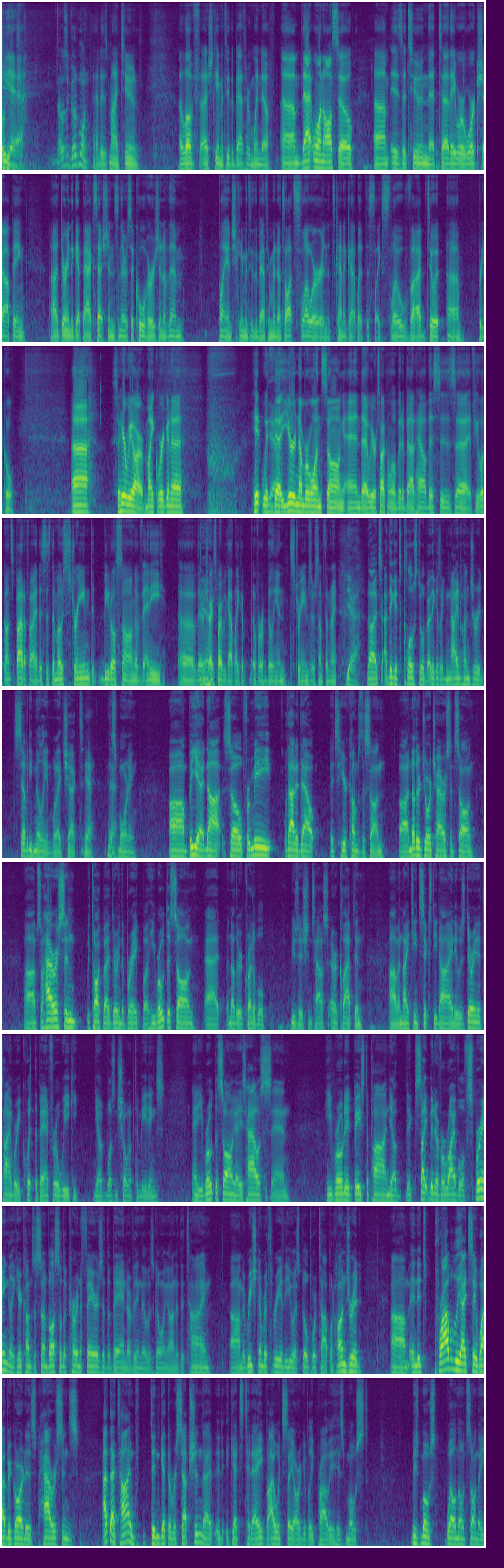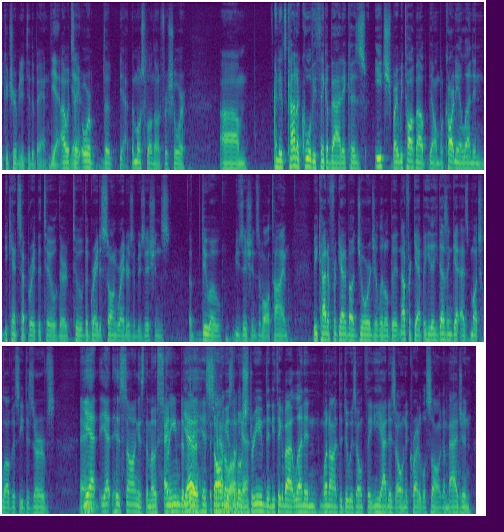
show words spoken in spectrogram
Oh yeah. That was a good one. That is my tune. I love uh, She Came In Through the Bathroom Window. Um, that one also um, is a tune that uh, they were workshopping uh, during the Get Back sessions, and there's a cool version of them playing She Came In Through the Bathroom Window. It's a lot slower, and it's kind of got like this like slow vibe to it. Um, pretty cool. Uh, so here we are, Mike. We're gonna hit with Yeah. uh, your number one song, and uh, we were talking a little bit about how this is. Uh, if you look on Spotify, this is the most streamed Beatles song of any of their Yeah. tracks. Probably got like a, over a billion streams or something, right? Yeah. No, it's. I think it's close to. I think it's like 970 million when I checked. Yeah, This yeah. morning. Um, but yeah, nah. So for me, without a doubt, it's "Here Comes the Sun," uh, another George Harrison song. Um, so Harrison, we talked about it during the break, but he wrote this song at another incredible musician's house, Eric Clapton, um, in 1969. It was during the time where he quit the band for a week. He, you know, wasn't showing up to meetings, and he wrote the song at his house, and he wrote it based upon you know the excitement of arrival of spring, like here comes the sun, but also the current affairs of the band, everything that was going on at the time. Um, it reached number three of the U.S. Billboard Top 100. Um, and it's probably, I'd say, widely regarded as Harrison's, at that time, didn't get the reception that it, it gets today, but I would say arguably probably his most his most well known song that he contributed to the band. Yeah, I would say, or the yeah, the most well known for sure. Um, and it's kind of cool if you think about it, because each right we talk about you know McCartney and Lennon, you can't separate the two. They're two of the greatest songwriters and musicians, a duo musicians of all time. We kind of forget about George a little bit, not forget, but he he doesn't get as much love as he deserves. And- yet, yet his song is the most and, streamed of the yeah, his the song is the most yeah. streamed. And you think about it, Lennon went on to do his own thing. He had his own incredible song. Imagine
